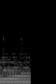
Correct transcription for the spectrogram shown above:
you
